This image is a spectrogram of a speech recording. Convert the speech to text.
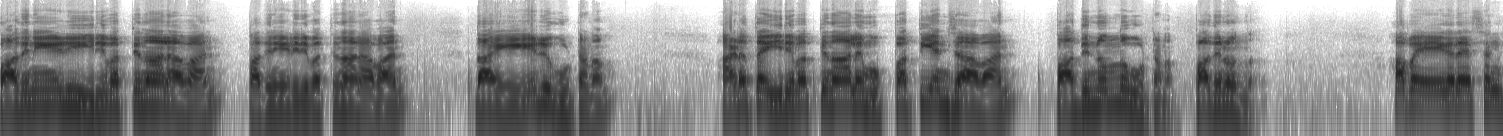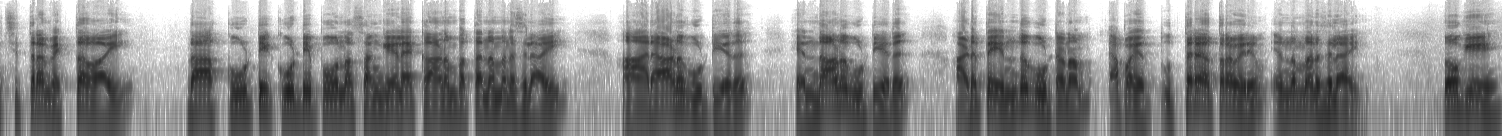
പതിനേഴ് ഇരുപത്തിനാലാവാൻ പതിനേഴ് ഇരുപത്തിനാലാവാൻ ഇതാ ഏഴ് കൂട്ടണം. അടുത്ത ഇരുപത്തിനാല് മുപ്പത്തിയഞ്ചാവാൻ പതിനൊന്ന് കൂട്ടണം. പതിനൊന്ന്. അപ്പോൾ ഏകദേശം ചിത്രം വ്യക്തമായി. ദാ കൂട്ടി കൂട്ടി പോകുന്ന സംഖ്യകളെ കാണുമ്പോൾ തന്നെ മനസ്സിലായി. ആരാണ് കൂട്ടിയത്? എന്താണ് കൂട്ടിയത്? അടുത്ത എന്ത് കൂട്ടണം? അപ്പോൾ ഉത്തരം എത്ര വരും എന്നും മനസ്സിലായി. നോക്കിയേ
